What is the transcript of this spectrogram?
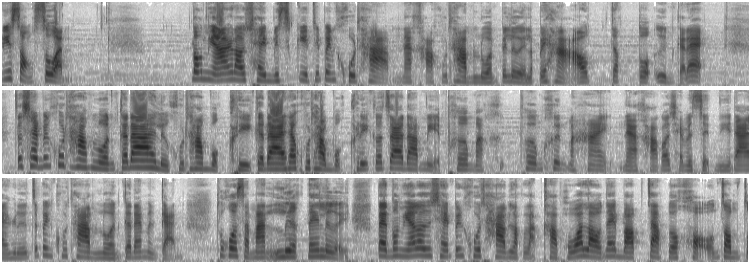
มี 2 ส่วน ตรงนี้เราใช้บิสกิตที่เป็นคูถามนะคะคูถามล้วนไปเลยเราไปหาเอาจากตัวอื่นก็ได้ จะใช้เป็นคูลไทม์ล้วนก็ได้ หรือคูลไทม์บวกคลิกก็ได้ ถ้าคูลไทม์บวกคลิกก็จะดาเมจเพิ่มมาเพิ่มขึ้นมาให้นะคะ ก็ใช้เป็นเซตนี้ได้ หรือจะเป็นคูลไทม์ล้วนก็ได้เหมือนกัน ทุกคนสามารถเลือกได้เลย แต่ตรงนี้เราจะใช้เป็นคูลไทม์หลักๆ ค่ะ เพราะว่าเราได้บัฟจากตัวของจอมโจ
